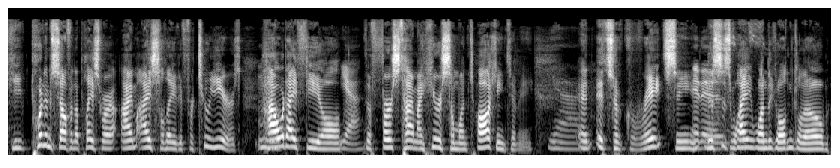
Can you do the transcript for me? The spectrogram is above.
he put himself in a place where I'm isolated for two years. How would I feel Mm-hmm. Yeah. the first time I hear someone talking to me? yeah. And it's a great scene. It this is is. why he won the Golden Globe.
